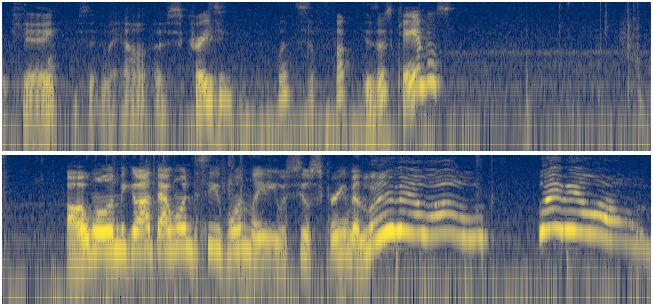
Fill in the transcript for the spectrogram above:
Okay, this is my house. It's crazy. What's the fuck? Is this candles? Oh, it won't let me go out there. I wanted to see if one lady was still screaming, Leave me alone! Leave me alone!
